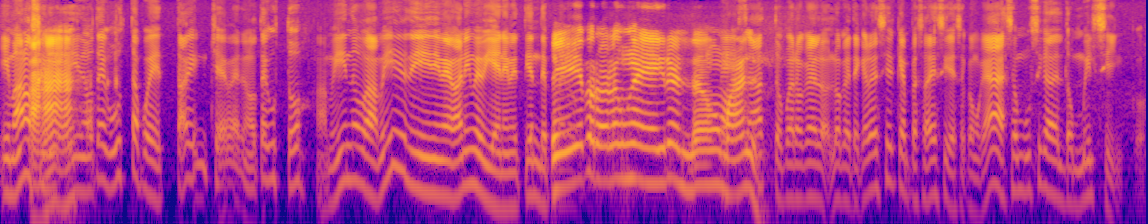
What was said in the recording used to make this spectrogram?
Y mano, Ajá. si no te gusta, pues está bien chévere, no te gustó. A mí no, a mí ni, ni me va ni me viene, ¿me entiendes? Sí, pero es un hater de Omar. Exacto, pero que lo, lo que te quiero decir es que empezó a decir eso, como que, ah, eso es música del 2005.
